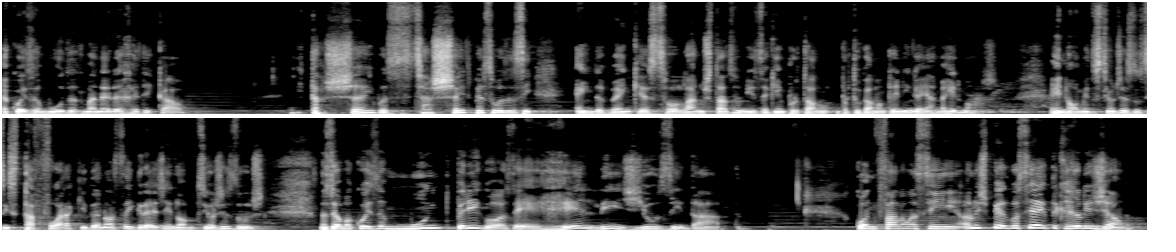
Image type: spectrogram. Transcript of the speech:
a coisa muda de maneira radical. E está cheio, está cheio de pessoas assim. Ainda bem que é só lá nos Estados Unidos. Aqui em Portugal, Portugal não tem ninguém. Amém, irmãos? Em nome do Senhor Jesus. Isso está fora aqui da nossa igreja, em nome do Senhor Jesus. Mas é uma coisa muito perigosa, é religiosidade. Quando falam assim, ah, Luiz Pedro, você é de que religião?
